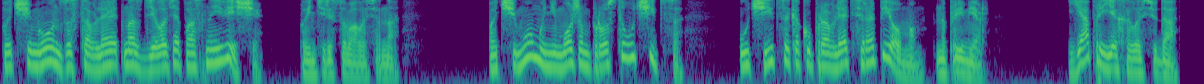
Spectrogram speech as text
«Почему он заставляет нас делать опасные вещи?» — поинтересовалась она. «Почему мы не можем просто учиться? Учиться, как управлять серапиумом, например. Я приехала сюда,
